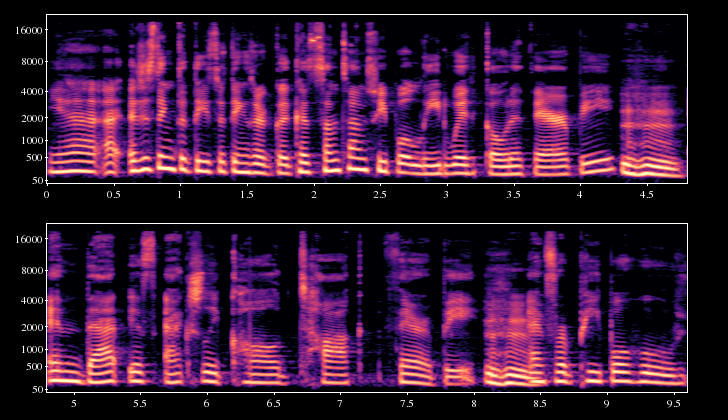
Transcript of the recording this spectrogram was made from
Yeah, I, I just think that these are things are good because sometimes people lead with go to therapy, and that is actually called talk therapy. Mm-hmm. And for people who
